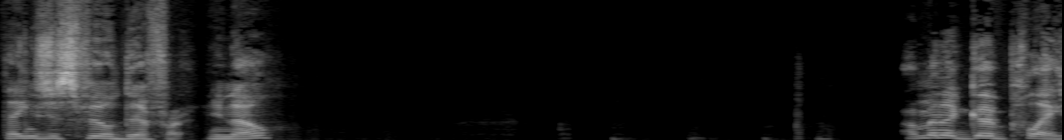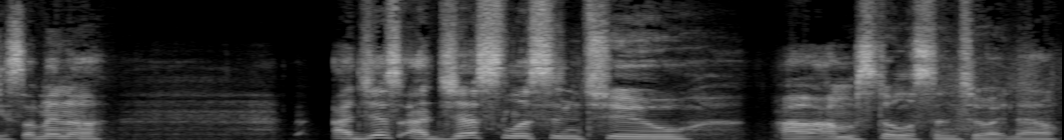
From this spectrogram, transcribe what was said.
things just feel different, you know? I'm in a good place. I'm in a. I just I just listened to. Uh, I'm still listening to it now.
